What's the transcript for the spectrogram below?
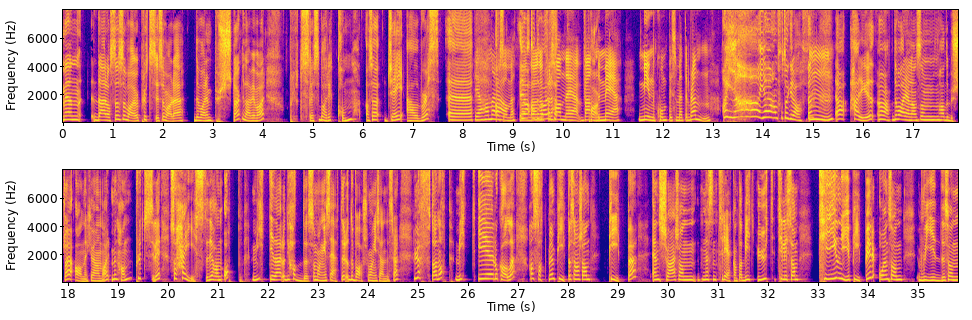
Men der også så var jo plutselig så var det, det var en bursdag der vi var. Plutselig så bare kom altså Jay Alvarez. Eh, Ja, han har jeg Altså, jo møtt ja, og det ganger, var for liksom- han er venn Par- med min kompis som heter Brandon. Å ja, ja, ja, han fotografen. Mm. Ja, herregud. Det var en eller annen som hadde bursdag, jeg aner ikke hvem han var. Men han plutselig så heiste de han opp midt i der, og de hadde så mange seter, og det var så mange kjendiser der. Løfta han opp midt i lokalet. Han satt med en pipe som var sånn pipe, en svær sånn nesten trekanta bit ut til liksom ti nye piper og en sånn weed, sånn,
